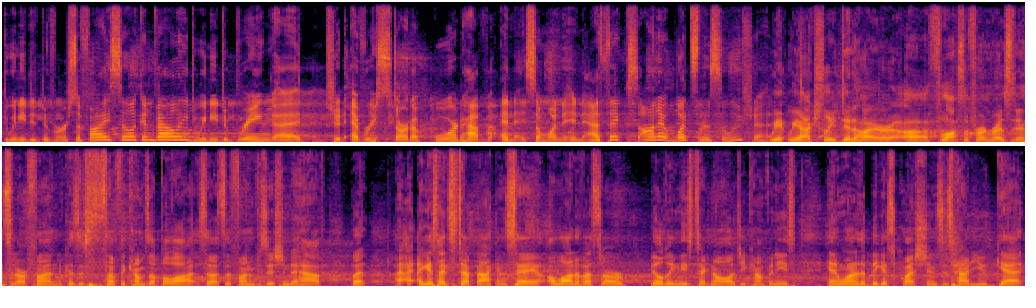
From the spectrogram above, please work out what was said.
do we need to diversify Silicon Valley? Do we need to bring, uh, should every startup board have an, someone in ethics on it? What's we, the solution? We, we actually did hire a philosopher in residence at our fund because it's stuff that comes up a lot, so that's a fun position to have. But I, I guess I'd step back and say a lot of us are building these technology companies, and one of the biggest questions is how do you get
